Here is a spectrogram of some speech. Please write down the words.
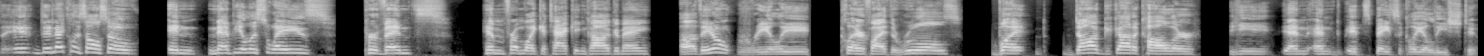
it, the necklace also in nebulous ways prevents him from like attacking Kagame. Uh they don't really clarify the rules, but dog got a collar. He and and it's basically a leash too.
